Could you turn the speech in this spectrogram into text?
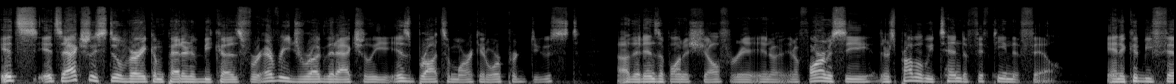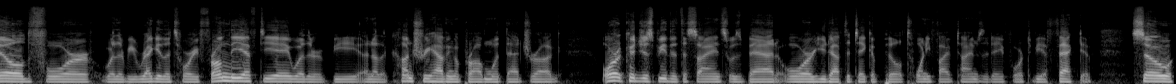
It's it's actually still very competitive because for every drug that actually is brought to market or produced uh, that ends up on a shelf or in a, in a pharmacy, there's probably 10 to 15 that fail. And it could be failed for whether it be regulatory from the FDA, whether it be another country having a problem with that drug, or it could just be that the science was bad, or you'd have to take a pill 25 times a day for it to be effective. So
